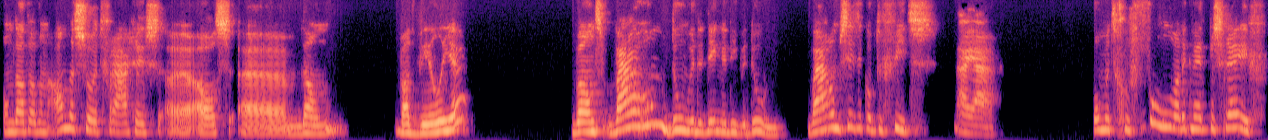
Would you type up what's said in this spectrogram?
Omdat dat een ander soort vraag is uh, als uh, dan: wat wil je? Want waarom doen we de dingen die we doen? Waarom zit ik op de fiets? Nou ja, om het gevoel wat ik net beschreef.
